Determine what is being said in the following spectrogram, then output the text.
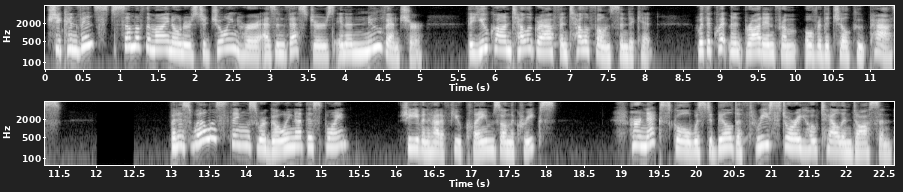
she convinced some of the mine owners to join her as investors in a new venture, the Yukon Telegraph and Telephone Syndicate, with equipment brought in from over the Chilkoot Pass. But as well as things were going at this point, she even had a few claims on the creeks. Her next goal was to build a three story hotel in Dawson,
